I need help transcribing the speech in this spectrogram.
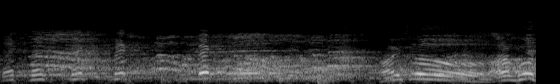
백, 백, 백, 백, 백. 나이스. 나랑 굿.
